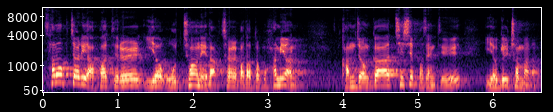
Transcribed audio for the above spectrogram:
3억짜리 아파트를 2억 5천에 낙찰 받았다고 하면 감정가 70% 2억 1천만 원,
